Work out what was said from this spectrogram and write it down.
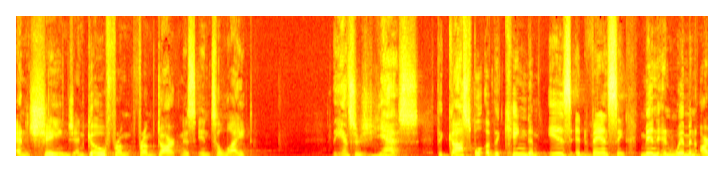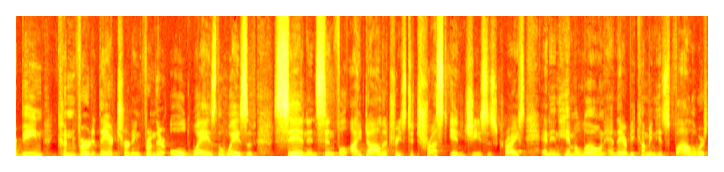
and change and go from, from darkness into light? The answer is yes. The gospel of the kingdom is advancing. Men and women are being converted. They are turning from their old ways, the ways of sin and sinful idolatries, to trust in Jesus Christ and in Him alone. And they are becoming His followers.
